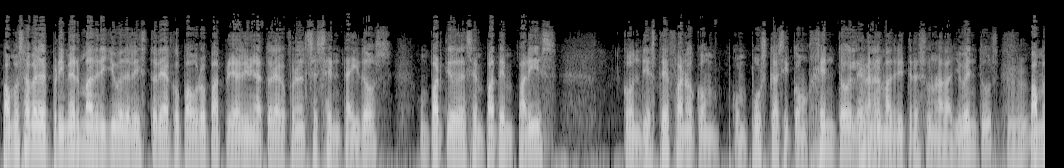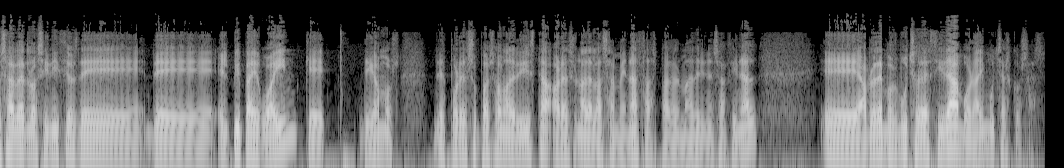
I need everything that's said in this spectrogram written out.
Vamos a ver el primer Madrid-Juve de la historia de Copa Europa, primera eliminatoria, que fue en el 62, un partido de desempate en París con Di Stéfano, con, con Puskas y con Gento, que le gana el Madrid 3-1 a la Juventus. Vamos a ver los inicios de, de el Pipa Higuaín, que, digamos, después de su paso a madridista, ahora es una de las amenazas para el Madrid en esa final. Eh, hablaremos mucho de Zidane, bueno, hay muchas cosas.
